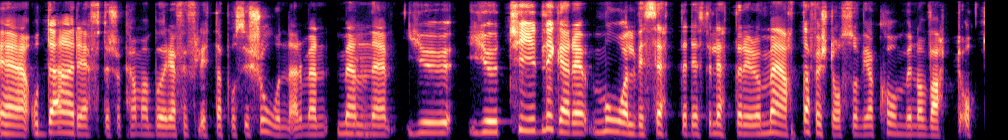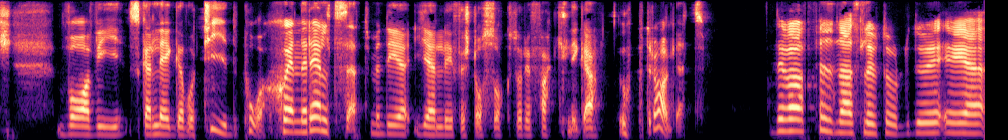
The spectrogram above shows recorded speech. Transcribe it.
Eh, och därefter så kan man börja förflytta positioner. Men, men mm. eh, ju, ju, tydligare mål vi sätter desto lättare är det att mäta förstås om vi har kommit någon vart och vad vi ska lägga vår tid på generellt sett. Men det gäller ju förstås också det fackliga uppdraget. Det var fina slutord. Du är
